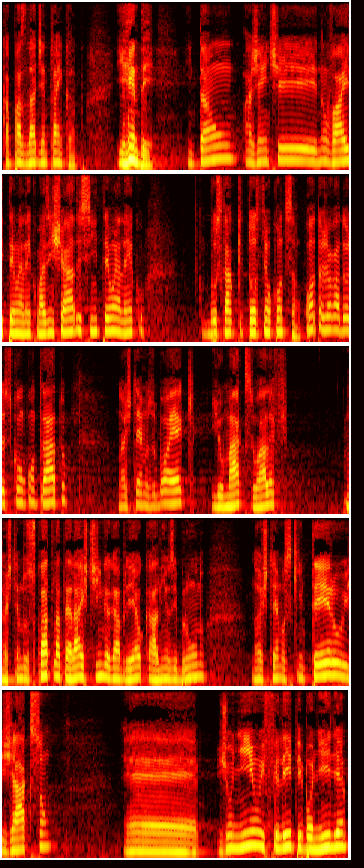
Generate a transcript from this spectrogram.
capacidade de entrar em campo e render. Então a gente não vai ter um elenco mais inchado e sim ter um elenco buscar que todos tenham condição. Quanto a jogadores com contrato, nós temos o Boeck e o Max, o Aleph. Nós temos os quatro laterais, Tinga, Gabriel, Carlinhos e Bruno. Nós temos Quinteiro e Jackson. É, Juninho e Felipe Bonilha.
